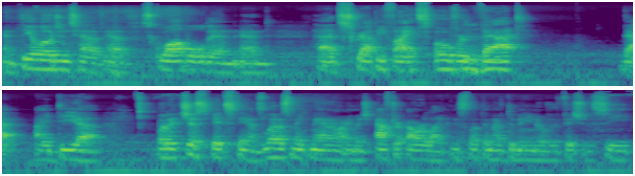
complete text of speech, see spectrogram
and theologians have, have squabbled and, and had scrappy fights over mm-hmm. that, that idea. But it just it stands. Let us make man in our image, after our likeness. Let them have dominion over the fish of the sea,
